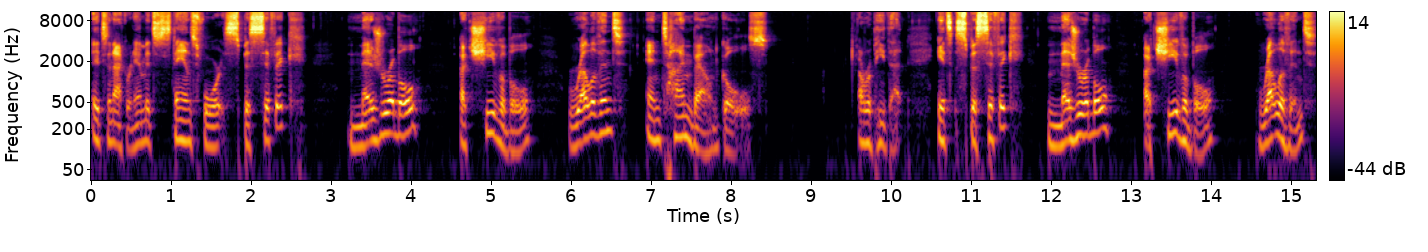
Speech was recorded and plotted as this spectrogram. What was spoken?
it's an acronym. It stands for specific, measurable, achievable, relevant, and time-bound goals. I'll repeat that. It's specific, measurable, achievable, relevant,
